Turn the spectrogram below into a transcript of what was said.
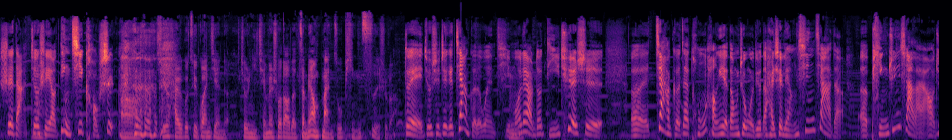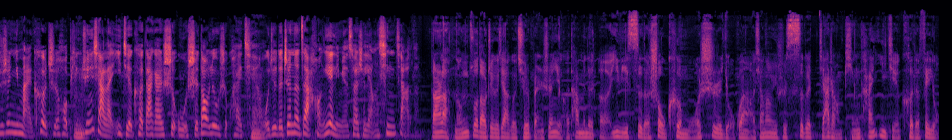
是的，就是要定期考试。啊。其实还有个最关键的，就是你前面说到的，怎么样满足频次，是吧？对，就是这个价格的问题。嗯摩里尔多的确是，呃，价格在同行业当中，我觉得还是良心价的。呃，平均下来啊，就是你买课之后，平均下来一节课大概是五十到六十块钱，嗯我觉得真的在行业里面算是良心价了。当然了，能做到这个价格，其实本身也和他们的呃一 v 四的授课模式是有关啊，相当于是四个家长平摊一节课的费用。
